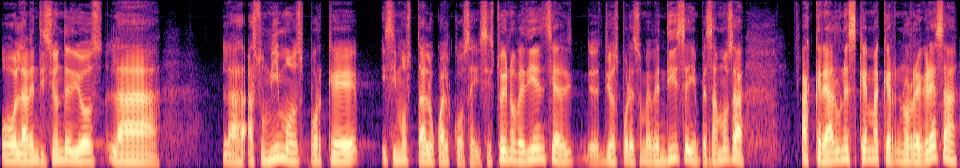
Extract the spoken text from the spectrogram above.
O la bendición de Dios la, la asumimos porque hicimos tal o cual cosa. Y si estoy en obediencia, eh, Dios por eso me bendice y empezamos a, crear un esquema que nos regresa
